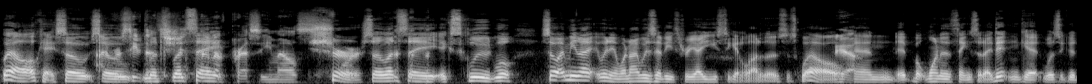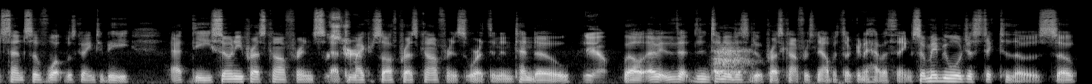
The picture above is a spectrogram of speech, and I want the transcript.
Well, okay, so so let's let's say of press emails. Sure. So let's say exclude. Well, so I mean, I, when when I was at E3, I used to get a lot of those as well. Yeah. And it, but one of the things that I didn't get was a good sense of what was going to be at the Sony press conference, That's at true. the Microsoft press conference, or at the Nintendo. Yeah, Well, I mean, the, the Nintendo doesn't do a press conference now, but they're going to have a thing. So maybe we'll just stick to those. So,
